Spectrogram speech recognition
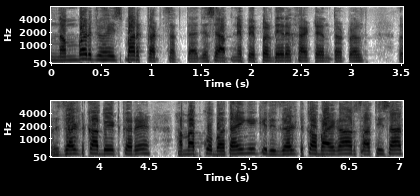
नंबर जो है इस बार कट सकता है। जैसे आपने पेपर दे रखा है टेंथ और ट्वेल्थ रिज़ल्ट का वेट करें। हम आपको बताएँगे कि रिज़ल्ट कब आएगा और साथ ही साथ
